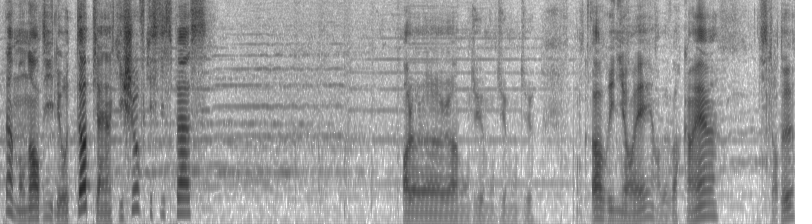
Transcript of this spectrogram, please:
Putain, mon ordi, il est au top, y a rien qui chauffe, qu'est-ce qui se passe? Oh là là là là, mon dieu, mon dieu, mon dieu. Donc, ordre ignoré, on va voir quand même. Histoire 2.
